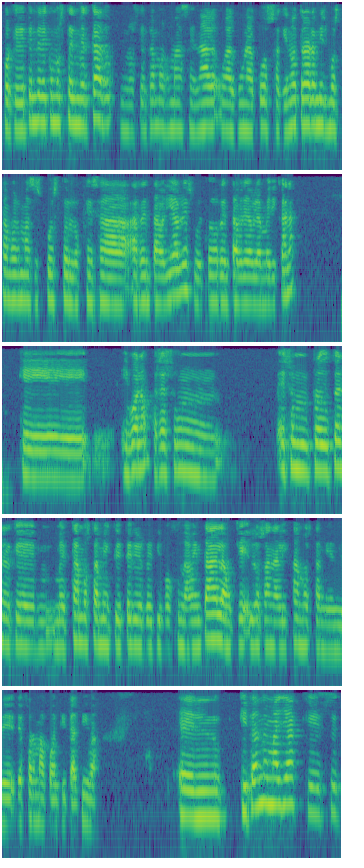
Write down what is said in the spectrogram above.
porque depende de cómo esté el mercado, nos centramos más en alguna cosa que en otra. Ahora mismo estamos más expuestos en lo que es a, renta variable, sobre todo renta variable americana, que, y bueno, pues es un, es un producto en el que mezclamos también criterios de tipo fundamental, aunque los analizamos también de, forma cuantitativa. Quitando Maya, que es,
